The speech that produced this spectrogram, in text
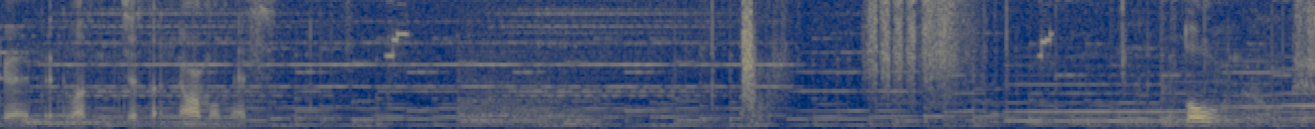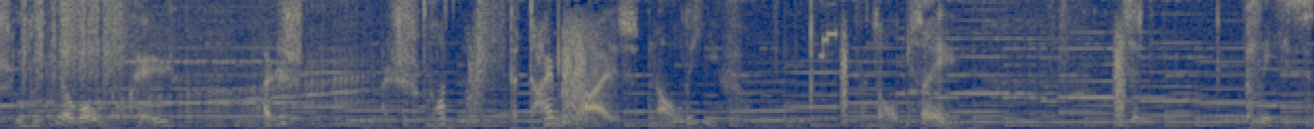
good. It wasn't just a normal miss. Alone. Just leave me alone, okay? I just, I just want the diamond eyes, and I'll leave. That's all I'm saying. I just, please.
